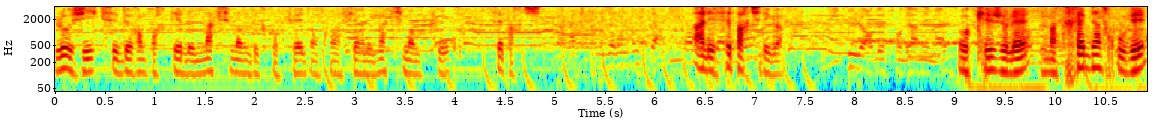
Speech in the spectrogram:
logique, c'est de remporter le maximum de trophées. Donc on va faire le maximum pour. C'est parti. Allez, c'est parti les gars. Ok, je l'ai. Il m'a très bien trouvé.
